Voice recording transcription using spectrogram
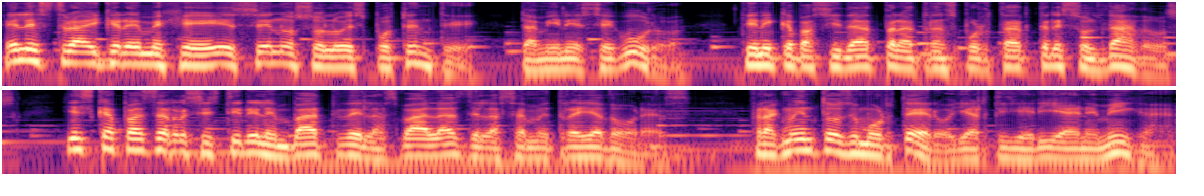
El Striker MGS no solo es potente, también es seguro, tiene capacidad para transportar tres soldados y es capaz de resistir el embate de las balas de las ametralladoras, fragmentos de mortero y artillería enemiga.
